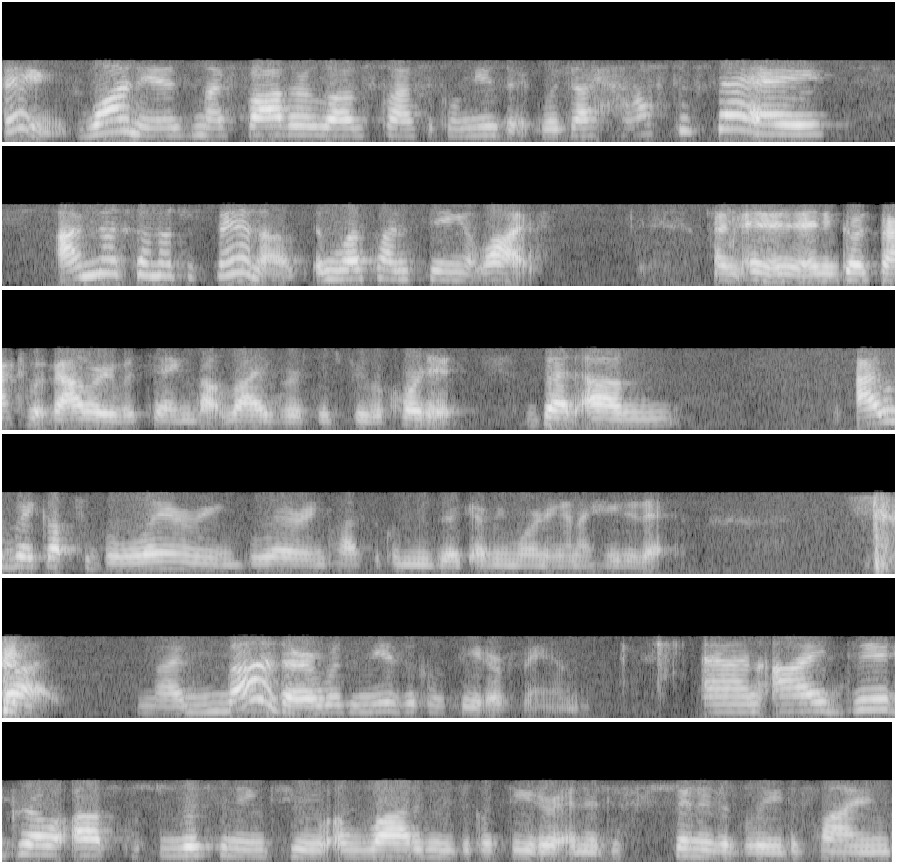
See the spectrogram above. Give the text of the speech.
things. One is my father loves classical music, which I have to say I'm not so much a fan of unless I'm seeing it live. And, and, and it goes back to what Valerie was saying about live versus pre-recorded. But um I would wake up to blaring, blaring classical music every morning, and I hated it. but my mother was a musical theater fan, and I did grow up listening to a lot of musical theater, and it definitively defined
